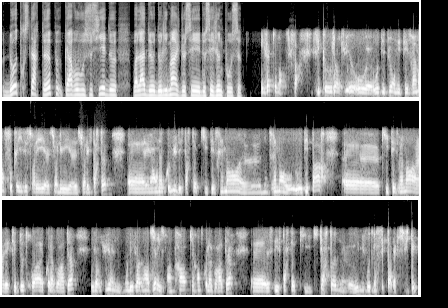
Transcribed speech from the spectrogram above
d'autres startups, car vous vous souciez de, voilà, de, de l'image de ces, de ces jeunes pousses. Exactement, c'est ça. C'est qu'aujourd'hui, au, début, on était vraiment focalisé sur les sur les sur les startups. Euh, on a connu des startups qui étaient vraiment euh, vraiment au, départ, euh, qui étaient vraiment avec deux trois collaborateurs. Aujourd'hui, on, les voit grandir. Ils sont à 30, 40 collaborateurs. C'est des startups qui cartonnent au niveau de leur secteur d'activité.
